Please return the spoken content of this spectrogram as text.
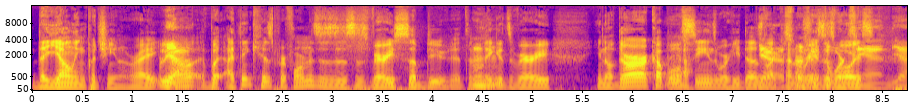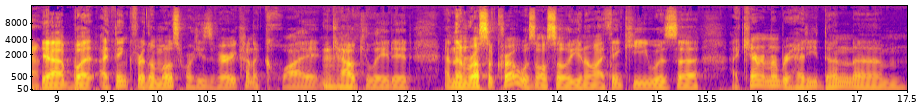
the yelling Pacino, right? You Yeah. know? But I think his performances is, is very subdued. It, I think Mhm. it's very, you know, there are a couple of scenes where he does yeah, like kind of raise his voice. the end. Yeah, Yeah, but I think for the most part he's very kind of quiet and Mhm. calculated. And then Russell Crowe was also, you know, I think he was. uh I can't remember had he done. um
